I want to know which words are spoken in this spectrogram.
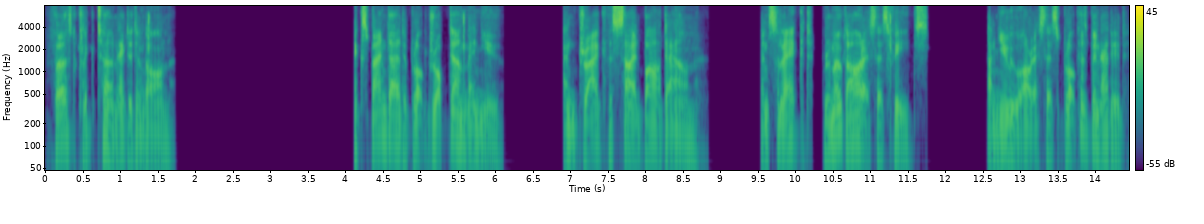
First click Turn Edit and On. Expand Add a Block drop-down menu. And drag the sidebar down. And select Remote RSS Feeds. A new RSS block has been added.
